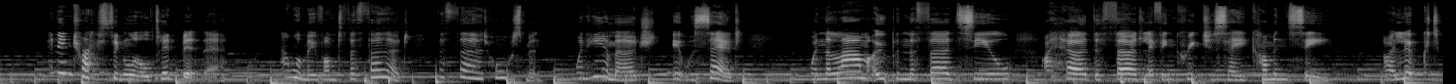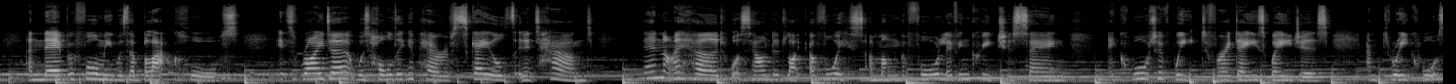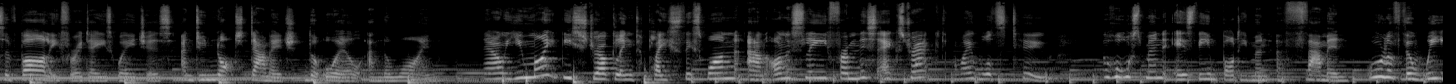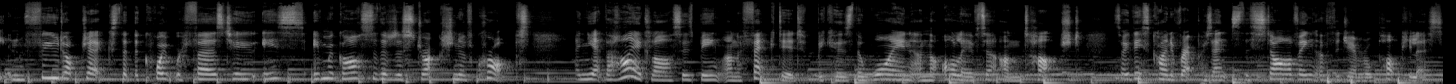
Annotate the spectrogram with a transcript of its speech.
an interesting little tidbit there. Now we'll move on to the third, the third horseman. When he emerged, it was said, When the Lamb opened the third seal, I heard the third living creature say, Come and see. I looked, and there before me was a black horse. Its rider was holding a pair of scales in its hand. Then I heard what sounded like a voice among the four living creatures saying, A quart of wheat for a day's wages, and three quarts of barley for a day's wages, and do not damage the oil and the wine. Now, you might be struggling to place this one, and honestly, from this extract, I was too. The horseman is the embodiment of famine. All of the wheat and food objects that the quote refers to is in regards to the destruction of crops, and yet the higher class is being unaffected because the wine and the olives are untouched. So this kind of represents the starving of the general populace.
